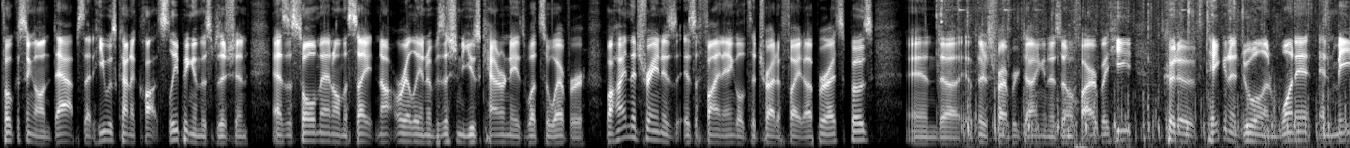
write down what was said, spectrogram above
focusing on Daps that he was kind of caught sleeping in this position as a sole man on the site, not really in a position to use counter nades whatsoever. Behind the train is, is a fine angle to try to fight upper, I suppose, and uh, there's friberg dying in his own fire, but he could have taken a duel and won it and maybe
